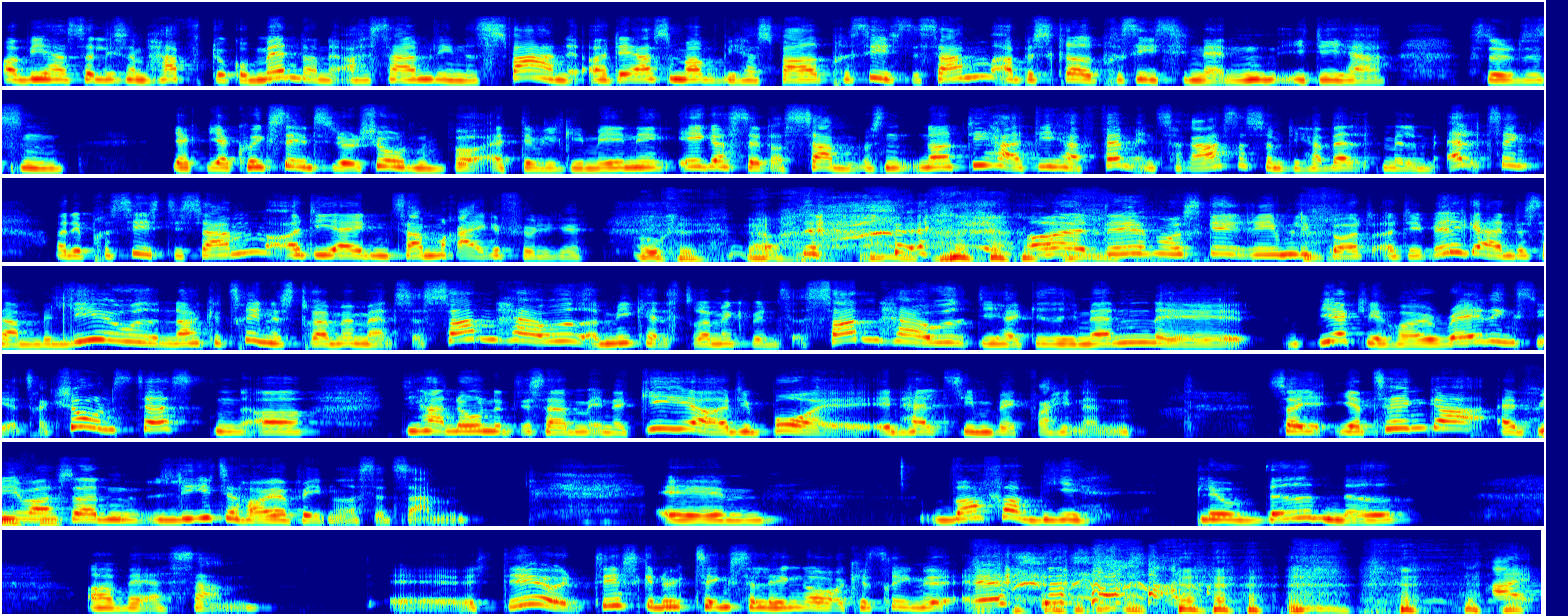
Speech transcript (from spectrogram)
og vi har så ligesom haft dokumenterne og har sammenlignet svarene, og det er som om, vi har svaret præcis det samme og beskrevet præcis hinanden i de her. Så det er sådan, jeg, jeg kunne ikke se en situation, hvor at det ville give mening ikke at sætte os sammen. Og sådan, når de har de her fem interesser, som de har valgt mellem alting, og det er præcis de samme, og de er i den samme rækkefølge. Okay, ja. og det er måske rimelig godt, og de vil gerne det samme med livet. Når Katrine Strømmemand ser sådan her ud, og Michael Strømmekvind ser sådan her ud, de har givet hinanden øh, virkelig høje ratings i attraktionstesten, og de har nogle af de samme energier, og de bor en halv time væk fra hinanden. Så jeg, jeg tænker, at vi var sådan lige til højre benet at sætte sammen. Øhm, hvorfor vi blev ved med at være sammen. Øh, det, er jo, det skal du ikke tænke så længe over, Katrine. Nej.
